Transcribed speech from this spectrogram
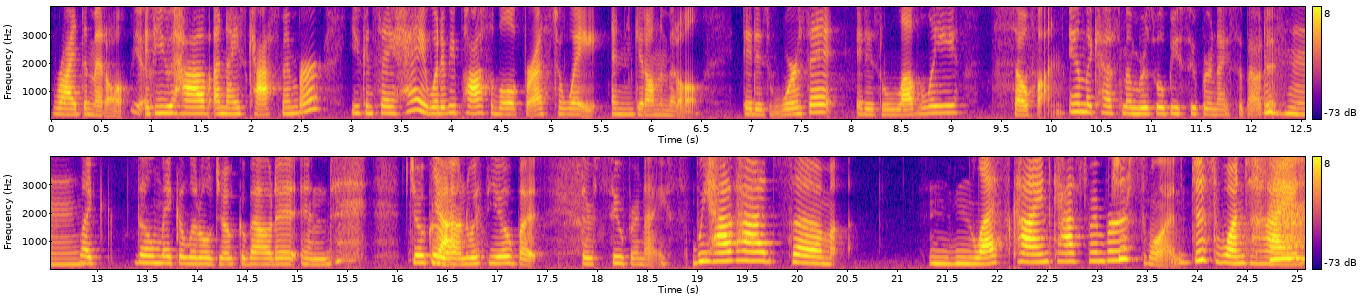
ride the middle. If you have a nice cast member, you can say, "Hey, would it be possible for us to wait and get on the middle?" It is worth it. It is lovely. So fun. And the cast members will be super nice about it. Mm-hmm. Like they'll make a little joke about it and joke Yeah. around with you, but they're super nice. We have had some less kind cast members. Just one. just one time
